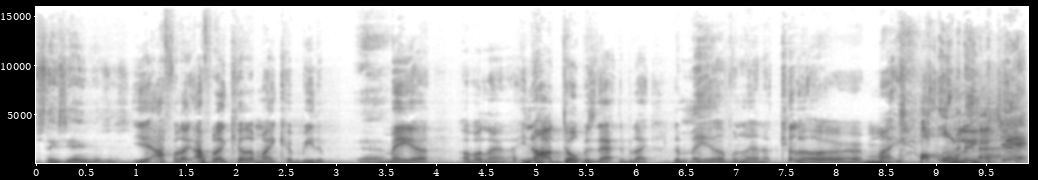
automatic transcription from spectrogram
Stacey Abrams. yeah. I feel like I feel like Killer Mike could be the mayor of Atlanta. You know how dope is that to be like the mayor of Atlanta, Killer Mike. Holy shit!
